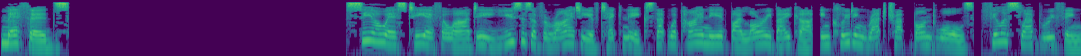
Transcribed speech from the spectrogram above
Methods COSTFORD uses a variety of techniques that were pioneered by Laurie Baker, including rat trap bond walls, filler slab roofing,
